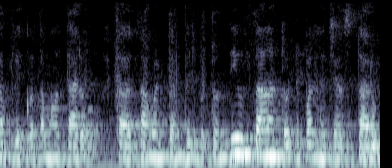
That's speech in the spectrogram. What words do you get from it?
సఫలీకృతమవుతారు. ఇక సామర్థ్యం పెరుగుతుంది. ఉత్సాహంతో పనులు చేస్తారు.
